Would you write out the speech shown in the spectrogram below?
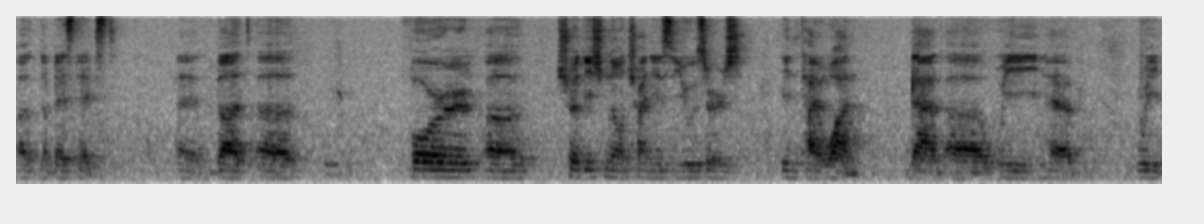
uh, the base text, and but uh, for uh, traditional Chinese users in Taiwan, that uh, we have we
